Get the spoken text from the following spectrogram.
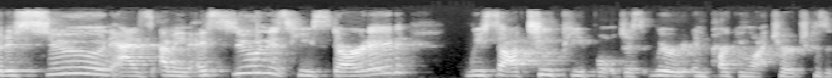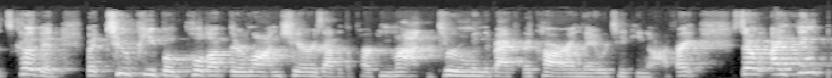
But as soon as, I mean, as soon as he started, we saw two people just, we were in parking lot church because it's COVID, but two people pulled up their lawn chairs out of the parking lot, threw them in the back of the car, and they were taking off, right? So I think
